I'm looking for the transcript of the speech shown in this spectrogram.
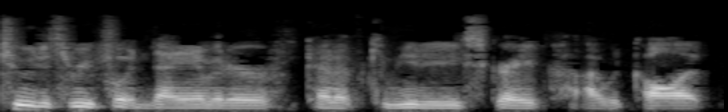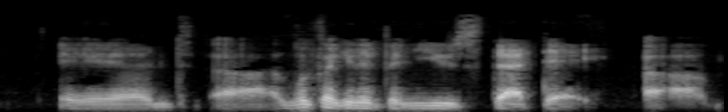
two to three foot in diameter kind of community scrape, I would call it, and uh, it looked like it had been used that day. Um,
